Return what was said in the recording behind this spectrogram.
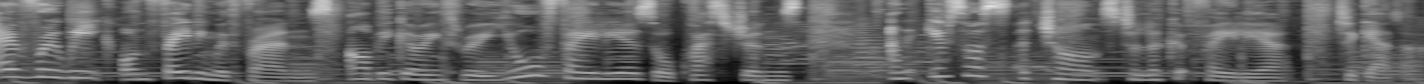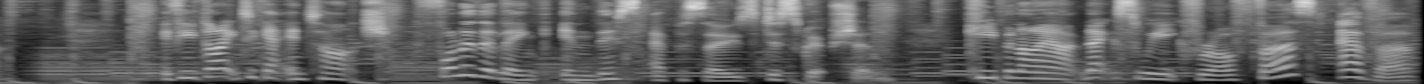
Every week on Failing with Friends, I'll be going through your failures or questions, and it gives us a chance to look at failure together. If you'd like to get in touch, follow the link in this episode's description. Keep an eye out next week for our first ever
